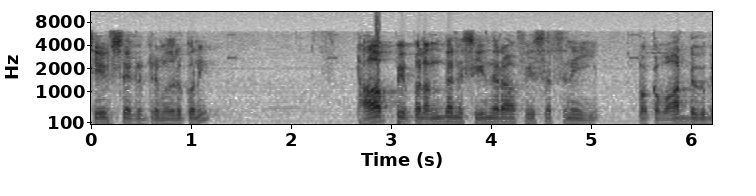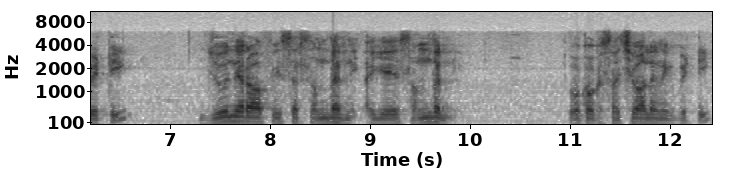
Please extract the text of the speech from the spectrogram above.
చీఫ్ సెక్రటరీ మొదలుకొని టాప్ పీపుల్ అందరినీ సీనియర్ ఆఫీసర్స్ని ఒక వార్డుకు పెట్టి జూనియర్ ఆఫీసర్స్ అందరినీ ఐఏఎస్ అందరినీ ఒక్కొక్క సచివాలయానికి పెట్టి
